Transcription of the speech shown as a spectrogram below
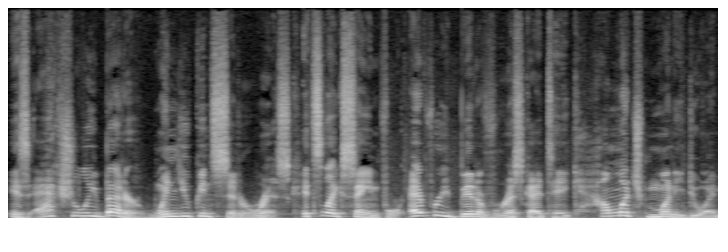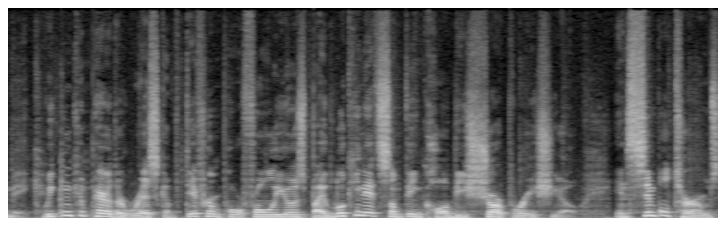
is actually better when you consider risk. It's like saying for every bit of risk I take, how much money do I make? We can compare the risk of different portfolios by looking at something called the Sharpe ratio. In simple terms,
